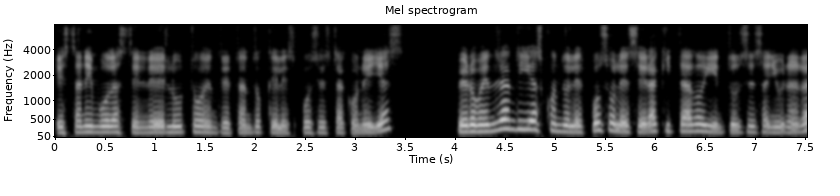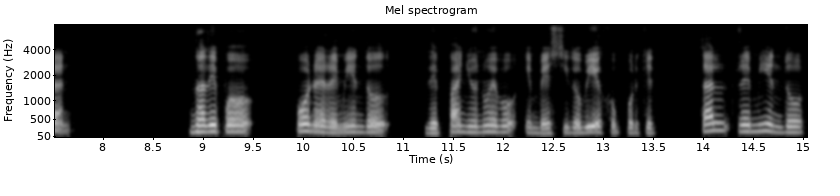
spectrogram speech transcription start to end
están en bodas tener luto entre tanto que el esposo está con ellas? Pero vendrán días cuando el esposo les será quitado y entonces ayunarán. Nadie pone remiendo de paño nuevo en vestido viejo, porque tal remiendo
